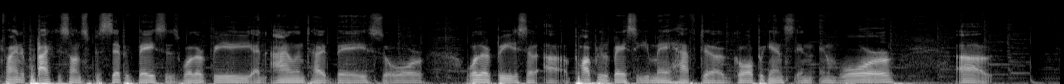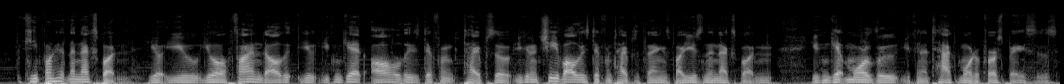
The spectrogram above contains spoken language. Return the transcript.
trying to practice on specific bases whether it be an island type base or whether it be just a, a popular base that you may have to go up against in, in war uh, keep on hitting the next button. You you you'll find all the, you you can get all these different types of you can achieve all these different types of things by using the next button you can get more loot you can attack more diverse bases.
